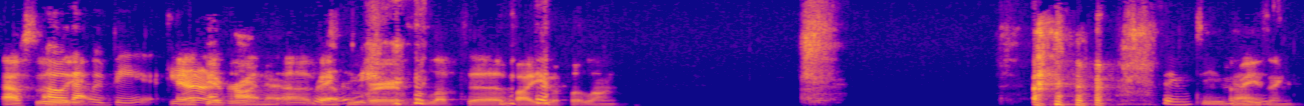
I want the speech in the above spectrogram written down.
Absolutely. Oh, that would be And Yeah. if you're ever in uh, really. Vancouver, we'd love to buy you a foot long. same to you guys. Amazing.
